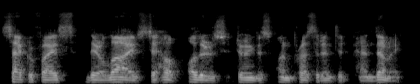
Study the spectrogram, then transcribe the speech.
sacrificed their lives to help others during this unprecedented pandemic.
